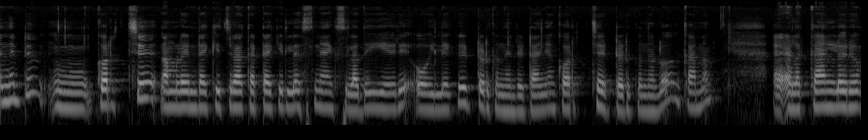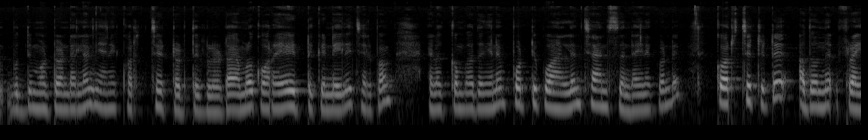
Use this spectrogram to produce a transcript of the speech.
എന്നിട്ട് കുറച്ച് നമ്മൾ ഉണ്ടാക്കി ഇച്ചിരി കട്ടാക്കിയിട്ടുള്ള സ്നാക്സിൽ അത് ഈ ഒരു ഓയിലേക്ക് ഇട്ടെടുക്കുന്നുണ്ട് കേട്ടോ ഞാൻ കുറച്ച് ഇട്ടെടുക്കുന്നുള്ളൂ കാരണം ഇളക്കാനുള്ളൊരു ബുദ്ധിമുട്ടുകൊണ്ടെല്ലാം ഞാൻ കുറച്ച് ഇട്ടെടുത്തിട്ടുള്ളൂ കേട്ടോ നമ്മൾ കുറേ ഇട്ടിട്ടുണ്ടെങ്കിൽ ചിലപ്പം ഇളക്കുമ്പോൾ അതിങ്ങനെ പൊട്ടിപ്പോകാനുള്ള ചാൻസ് ഉണ്ട്. അതിനെക്കൊണ്ട് കുറച്ചിട്ടിട്ട് അതൊന്ന് ഫ്രൈ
